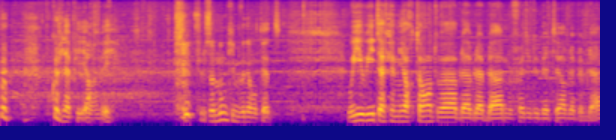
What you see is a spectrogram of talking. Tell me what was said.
Pourquoi je l'ai appelé Hervé? C'est le seul nom qui me venait en tête. Oui, oui, t'as fait meilleur temps, toi, blablabla, I'm afraid you do better, blablabla.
